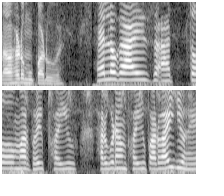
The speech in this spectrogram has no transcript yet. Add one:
લાવ હેડો હું પાડું હવે. હેલો ગાઈઝ આજ તો મારા ભાઈ ફળિયું હરગોડામાં ફળિયું પાડવા આવી ગયો હે.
